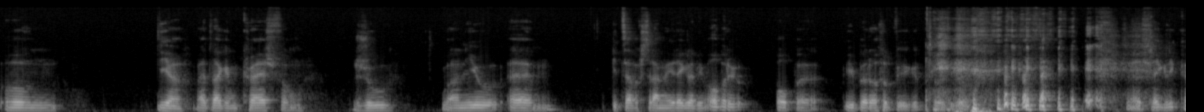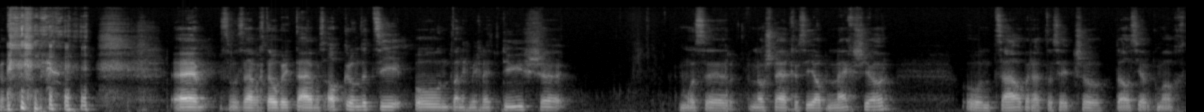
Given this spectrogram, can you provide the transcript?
Und ja, man hat wegen dem Crash von Zhu Guan Yu ähm, gibt es einfach strenge Regeln beim Ober. Entschuldigung. Schnell Schlägli gehabt. ähm, es muss einfach, der obere Teil muss abgerundet sein und wenn ich mich nicht täusche, muss er noch stärker sein ab dem nächsten Jahr. Und Sauber hat das jetzt schon dieses Jahr gemacht.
